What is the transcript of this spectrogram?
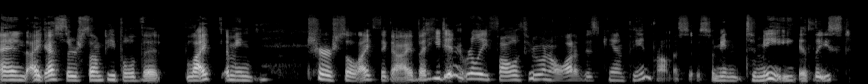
And i guess there's some people that like i mean sure still like the guy but he didn't really follow through on a lot of his campaign promises. I mean to me at least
